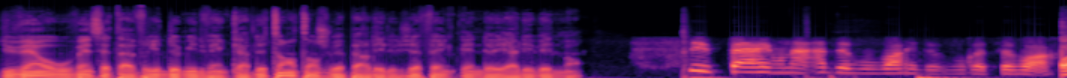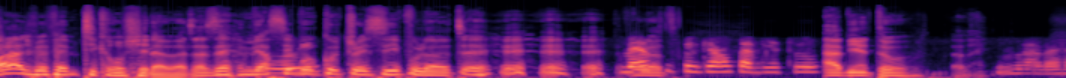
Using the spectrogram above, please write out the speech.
du 20 au 27 avril 2024. De temps en temps, je vais parler de. J'ai fait un clin d'œil à l'événement. Super, on a hâte de vous voir et de vous recevoir. Voilà, je vais faire un petit crochet là-bas. Merci beaucoup, Tracy, pour l'autre. Merci, Fulgence. À bientôt. À bientôt. Bye bye. Bye bye.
